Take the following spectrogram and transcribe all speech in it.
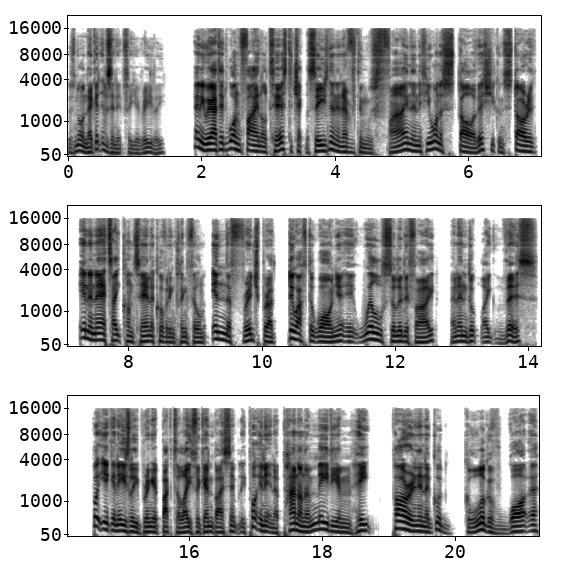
there's no negatives in it for you, really. Anyway, I did one final taste to check the seasoning and everything was fine, and if you want to store this, you can store it in an airtight container covered in cling film in the fridge, but I do have to warn you, it will solidify and end up like this. But you can easily bring it back to life again by simply putting it in a pan on a medium heat, pouring in a good glug of water,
